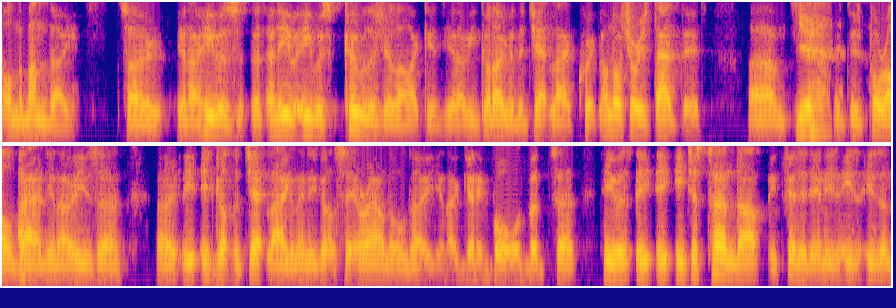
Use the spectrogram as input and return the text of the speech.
on the Monday. So you know he was, and he he was cool as you like. You know he got over the jet lag quickly. I'm not sure his dad did. Um, yeah, his poor old dad. You know he's uh, uh, he, has got the jet lag, and then he's got to sit around all day. You know, getting bored. But uh, he was he, he just turned up. He fitted in. He's he's, he's a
